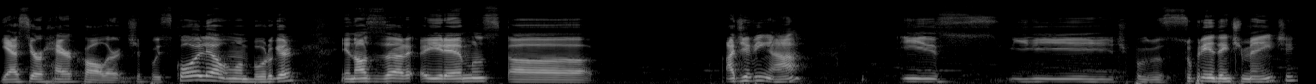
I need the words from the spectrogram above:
guess your hair color. Tipo, escolha um hambúrguer e nós iremos uh, adivinhar e, e, tipo, surpreendentemente,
